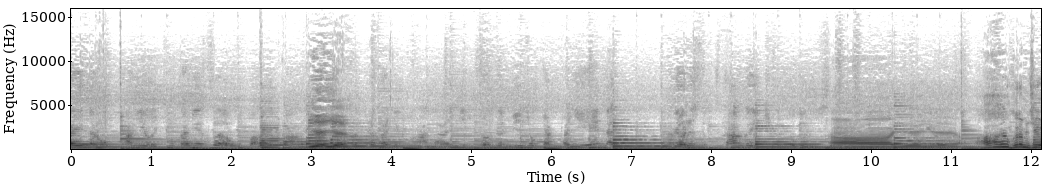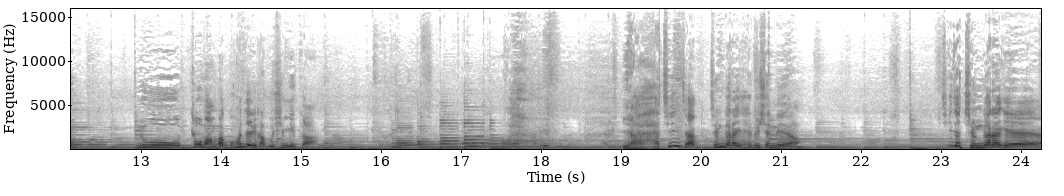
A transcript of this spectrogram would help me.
내가 옛날에 방이 북한이었어 오빠가 했다 예, 예. 그래가지고 하나 이제 저는 민속 장판이 옛날 우리 어렸을 때싼 거에 키운 거거든 아, 예, 예. 아유, 그럼 지금 누구 도움 안 받고 혼자 이렇게 가꾸십니까? 이야, 진짜 정갈하게 해두셨네요. 진짜 정갈하게,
